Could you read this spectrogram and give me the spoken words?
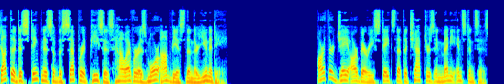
The distinctness of the separate pieces however is more obvious than their unity Arthur J. Arberry states that the chapters in many instances,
